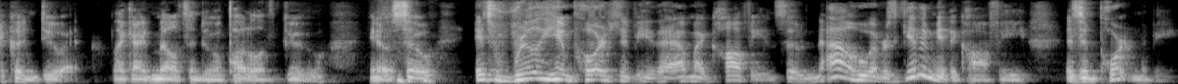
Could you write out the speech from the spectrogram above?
I couldn't do it. Like I'd melt into a puddle of goo. You know, so it's really important to me that I have my coffee. And so now whoever's giving me the coffee is important to me.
